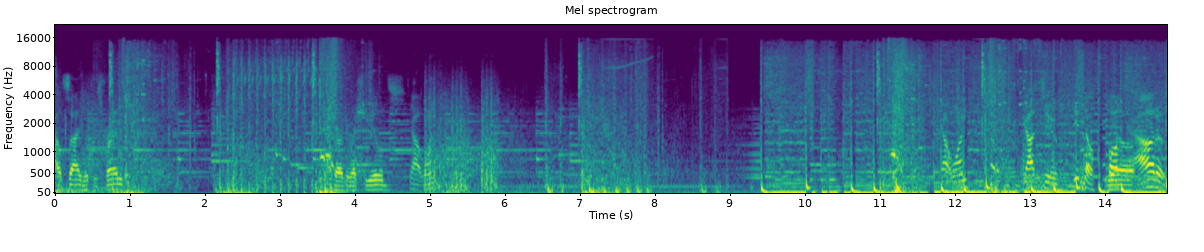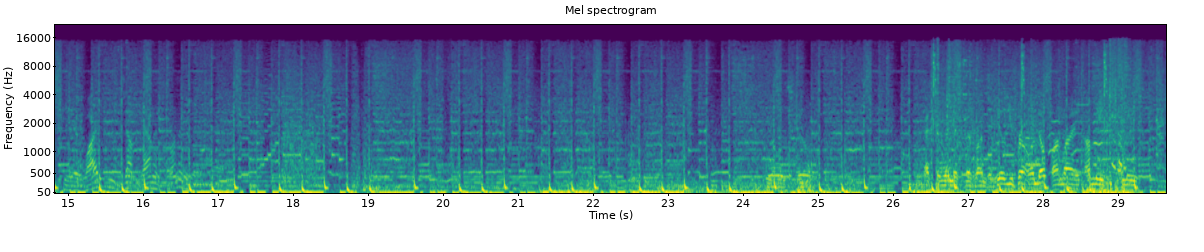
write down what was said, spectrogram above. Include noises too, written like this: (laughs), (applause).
Outside with his friend. Charging my shields. Got one. Got one. Got two. Get the fuck Yeah. out of here. Why did you jump down in front of me still. That's the limit to run to heal you, bro. Oh, nope, on my, on me, on me.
